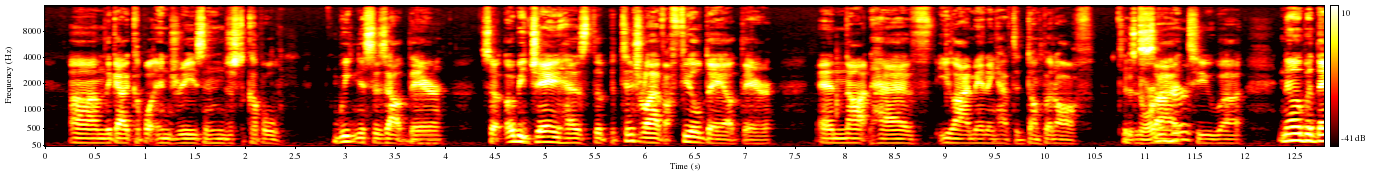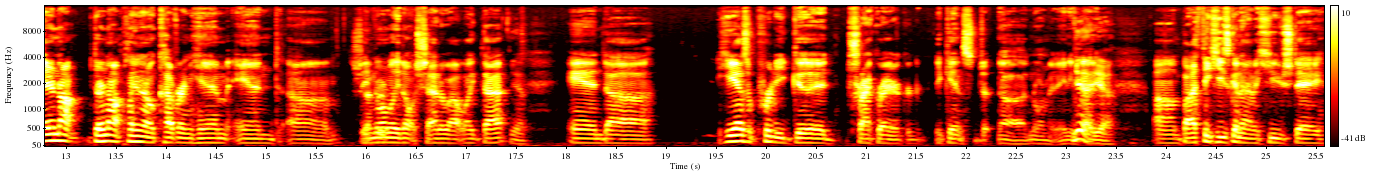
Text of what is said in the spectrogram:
um, they got a couple injuries and just a couple weaknesses out there. So OBJ has the potential to have a field day out there and not have Eli Manning have to dump it off to Is the Norman side hurt? to. Uh, no, but they're not. They're not planning on covering him, and um, they normally don't shadow out like that. Yeah. And uh, he has a pretty good track record against uh, Norman anyway. Yeah, yeah. Um, but I think he's going to have a huge day,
